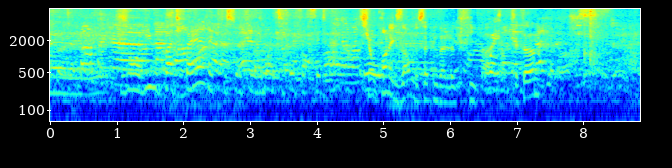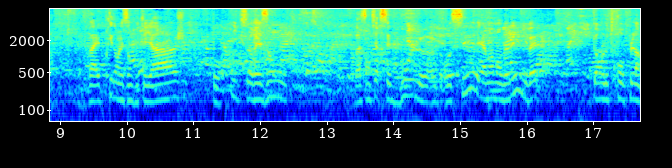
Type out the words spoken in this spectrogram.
Euh, qu'ils ont envie ou pas de faire et qui sont finalement un petit peu forcés de faire. Si on prend l'exemple de cette nouvelle Le Cri, par exemple, cet homme, va être pris dans les embouteillages, pour X raisons, va sentir cette boule euh, grossir et à un moment donné, il va être dans le trop plein.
